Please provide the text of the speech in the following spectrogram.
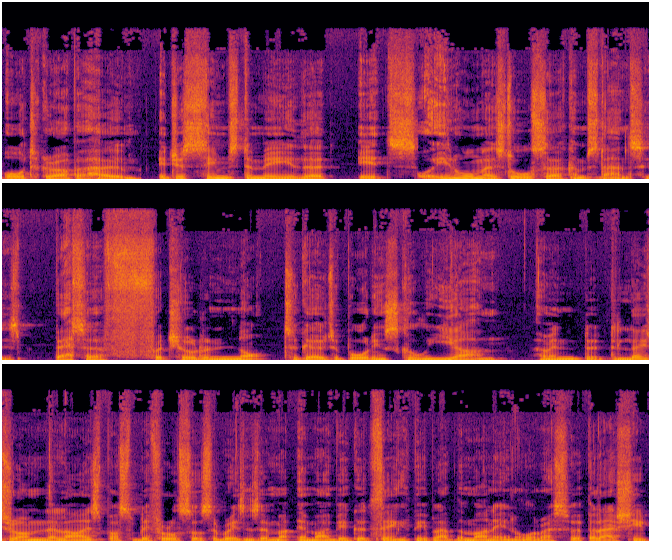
or to grow up at home. It just seems to me that it's, in almost all circumstances, better for children not to go to boarding school young. I mean, later on in their lives, possibly for all sorts of reasons, it might, it might, be a good thing if people have the money and all the rest of it. But actually,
